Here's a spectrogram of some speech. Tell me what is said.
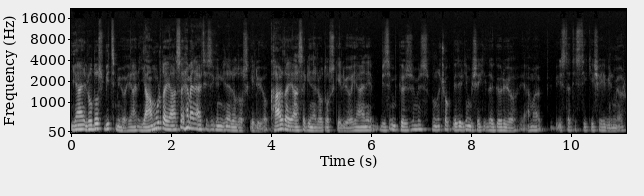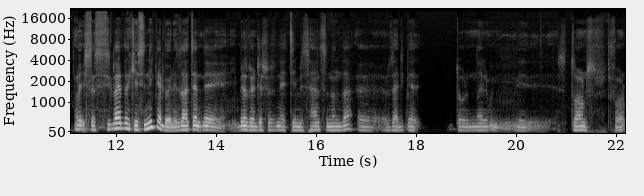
yani lodos bitmiyor. Yani yağmur da yağsa hemen ertesi gün yine lodos geliyor. Kar da yağsa yine lodos geliyor. Yani bizim gözümüz bunu çok belirgin bir şekilde görüyor. Ama istatistiki şeyi bilmiyorum. Ve istatistikler de kesinlikle böyle. Zaten e, biraz önce sözünü ettiğimiz Hansen'ın da e, özellikle torunlarım e, Storms for,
